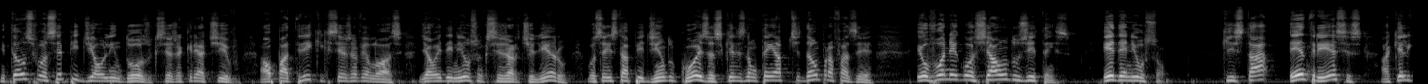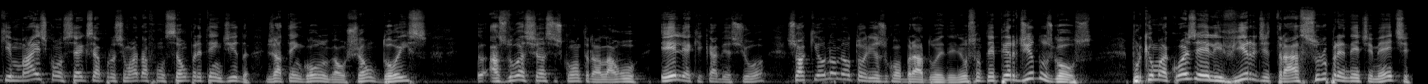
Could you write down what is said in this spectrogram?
Então, se você pedir ao Lindoso que seja criativo, ao Patrick que seja veloz e ao Edenilson que seja artilheiro, você está pedindo coisas que eles não têm aptidão para fazer. Eu vou negociar um dos itens. Edenilson, que está, entre esses, aquele que mais consegue se aproximar da função pretendida. Já tem gol no galchão, dois. As duas chances contra a Laú, ele é que cabeceou. Só que eu não me autorizo cobrar do Edenilson ter perdido os gols. Porque uma coisa é ele vir de trás, surpreendentemente,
